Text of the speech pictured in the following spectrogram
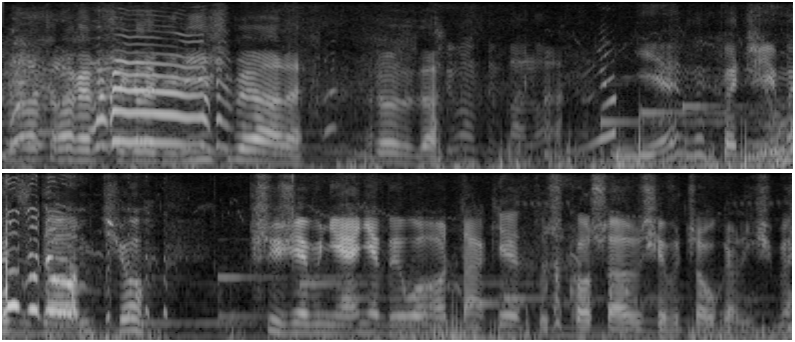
No trochę przyglebiliśmy, ale trudno. Nie wychodzimy z domciu. Przyziemnienie było o takie, tu z kosza się wyczołgaliśmy.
